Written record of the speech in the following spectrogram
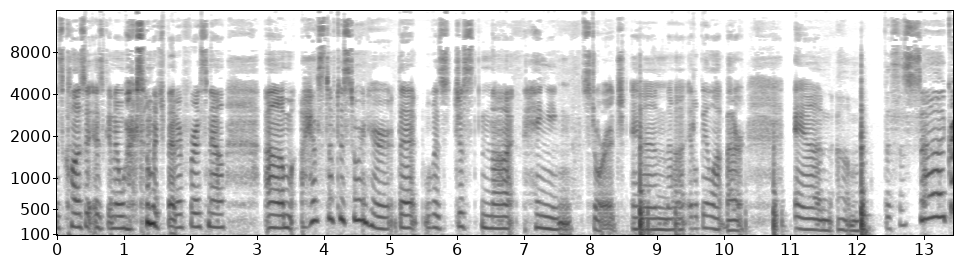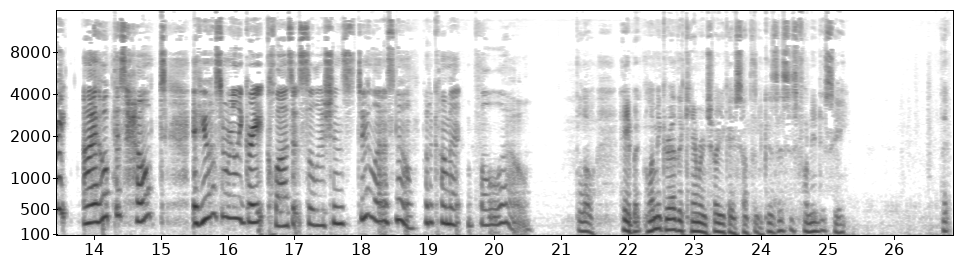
This closet is going to work so much better for us now. Um, I have stuff to store in here that was just not hanging storage, and uh, it'll be a lot better. And um, this is uh, great. I hope this helped. If you have some really great closet solutions, do let us know. Put a comment below. Below. Hey, but let me grab the camera and show you guys something because this is funny to see. That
